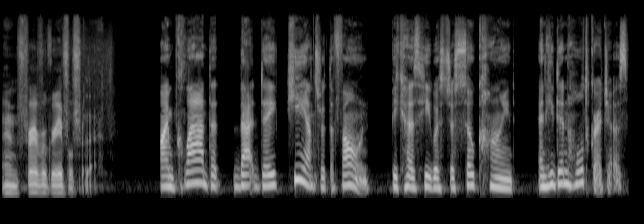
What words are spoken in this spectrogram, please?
I'm forever grateful for that. I'm glad that that day he answered the phone because he was just so kind and he didn't hold grudges.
